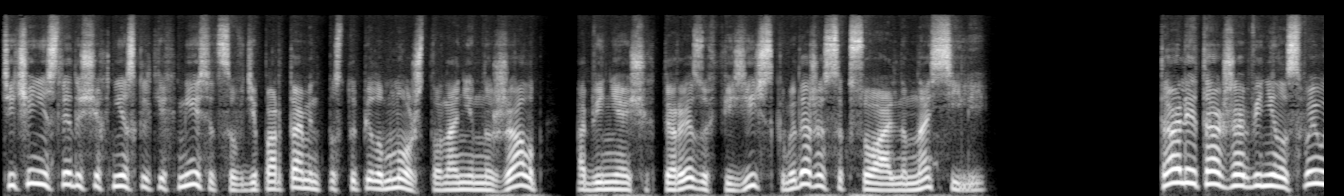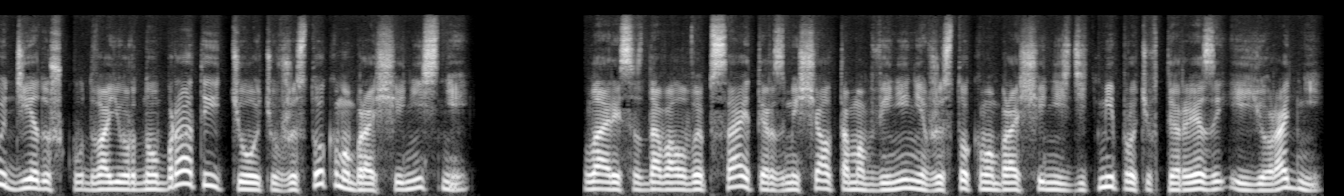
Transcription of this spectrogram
В течение следующих нескольких месяцев в департамент поступило множество анонимных жалоб, обвиняющих Терезу в физическом и даже сексуальном насилии. Талия также обвинила своего дедушку, двоюродного брата и тетю в жестоком обращении с ней. Ларри создавал веб-сайт и размещал там обвинения в жестоком обращении с детьми против Терезы и ее родни.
